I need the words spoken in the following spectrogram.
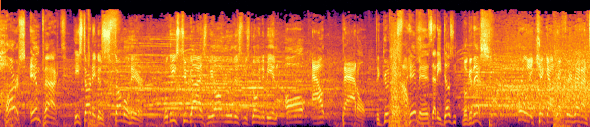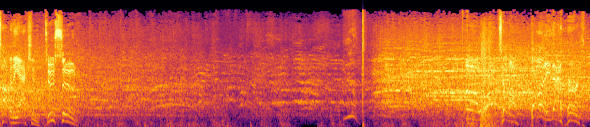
Harsh impact. He's starting to stumble here. With these two guys, we all knew this was going to be an all-out battle. The good news for him is that he doesn't... Look at this. Early kick out. Referee right on top of the action. Too soon. Oh, right to the body. That hurt.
